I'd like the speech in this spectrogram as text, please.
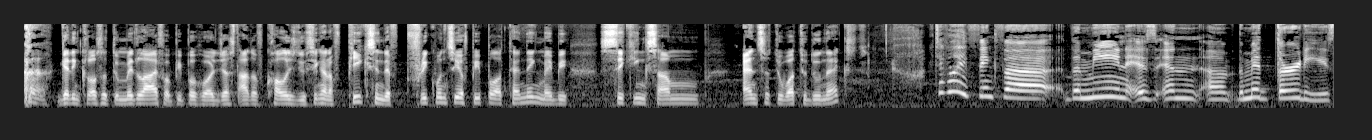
getting closer to midlife or people who are just out of college? Do you see kind of peaks in the frequency of people attending, maybe seeking some answer to what to do next? I definitely think the the mean is in uh, the mid 30s,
